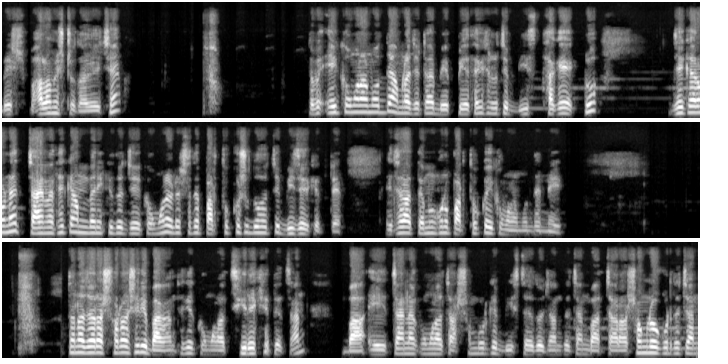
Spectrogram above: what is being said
বেশ ভালো মিষ্টতা রয়েছে তবে এই কমলার মধ্যে আমরা যেটা পেয়ে থাকি সেটা হচ্ছে বীজ থাকে একটু। যে কারণে চায়না থেকে আমদানিকৃত যে কমলা, এটার সাথে পার্থক্য শুধু হচ্ছে বীজের ক্ষেত্রে। এছাড়া তেমন কোনো পার্থক্য এই কমলার মধ্যে নেই। আপনারা যারা সরাসরি বাগান থেকে কমলা ছিঁড়ে খেতে চান বা এই চায়না কমলা চাষ সম্পর্কে বিস্তারিত জানতে চান বা চারা সংগ্রহ করতে চান,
